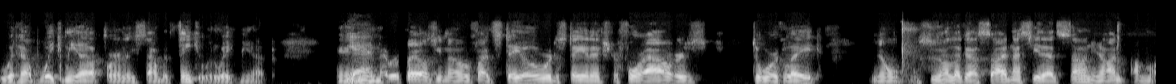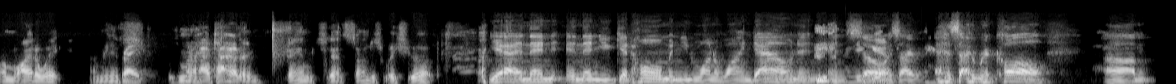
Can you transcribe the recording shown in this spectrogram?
would help wake me up, or at least I would think it would wake me up. And yeah. it never fails. You know, if I'd stay over to stay an extra four hours to work late, you know, as soon as I look outside and I see that sun, you know, I'm I'm, I'm wide awake. I mean, it's, right. it doesn't matter how tired I am damn, that sun just wakes you up. yeah, and then and then you get home and you'd want to wind down, and and so as I as I recall, um,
